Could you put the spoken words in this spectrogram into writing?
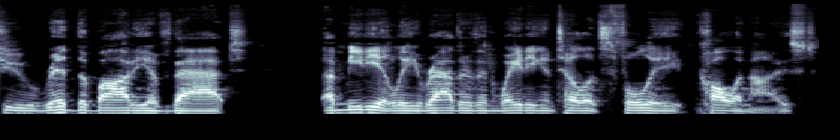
to rid the body of that immediately rather than waiting until it's fully colonized.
